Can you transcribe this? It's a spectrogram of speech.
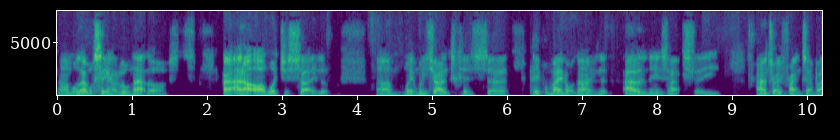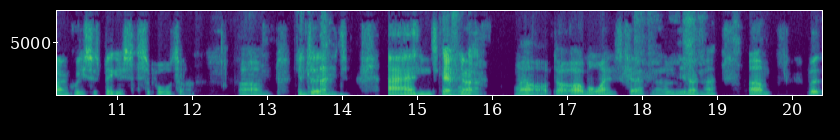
Um, although we'll see how long that lasts. And, and I, I, would just say, look, um, we, we joked because uh, people may not know that Alan is actually Andre Frank Zambo-Anguissa's biggest supporter. Um, indeed. and careful you know, now. Well, oh, I'm always careful. You know that. Um, but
